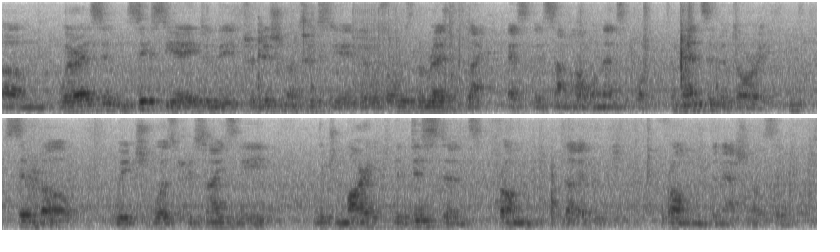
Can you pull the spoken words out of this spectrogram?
um, whereas in 68, in the tradition of 68, there was always the red flag as the somehow emancipatory symbol, which was precisely, which marked the distance from La République, from the national symbols.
